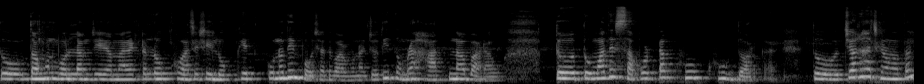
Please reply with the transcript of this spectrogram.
তো তখন বললাম যে আমার একটা লক্ষ্য আছে, সেই লক্ষ্যে কোনো দিন পৌঁছাতে পারব না। যদি তোমরা হাত না বাড়াও তো তোমাদের সাপোর্টটা খুব খুব দরকার। তো চলো আজকের মতন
